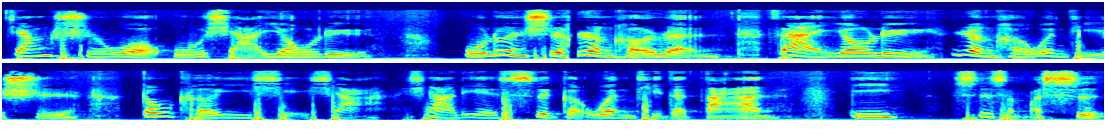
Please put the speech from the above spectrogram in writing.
将使我无暇忧虑。无论是任何人，在忧虑任何问题时，都可以写下下列四个问题的答案：一是什么事？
